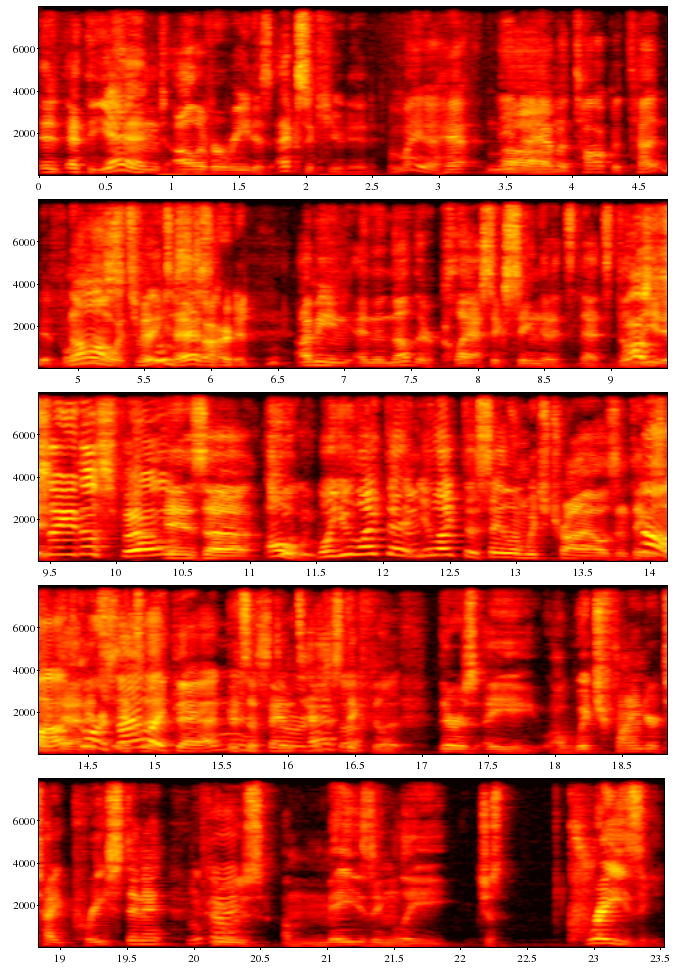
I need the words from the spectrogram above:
at, at the end, Oliver Reed is executed. I might ha- need to have a talk with Ted before Um, No, this it's fantastic. started. I mean, and another classic scene that it's that's Must see this film. is uh oh well you like that you like the Salem witch trials and things No, like that. of that. course, I a- like that, It's a fantastic stuff, film. but- There's a a witch finder type priest in it Okay. who's amazingly just crazy.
